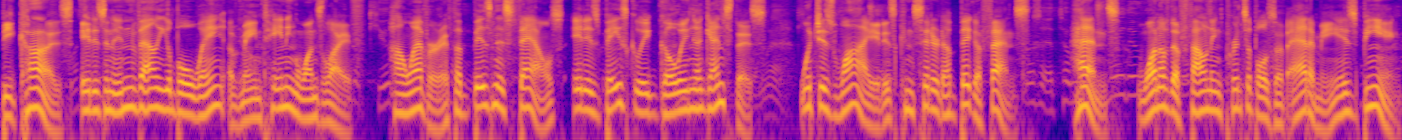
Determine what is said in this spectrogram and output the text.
Because it is an invaluable way of maintaining one's life. However, if a business fails, it is basically going against this, which is why it is considered a big offense. Hence, one of the founding principles of Atomy is being,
